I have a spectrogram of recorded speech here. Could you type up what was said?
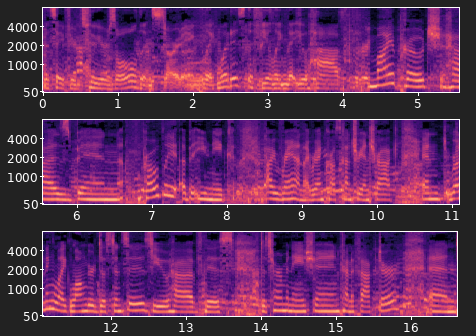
let's say, if you're two years old and starting. Like, what is the feeling that you have? My approach has been probably a bit unique. I ran, I ran cross country and track, and running like longer distances, you have this determination kind of factor. And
